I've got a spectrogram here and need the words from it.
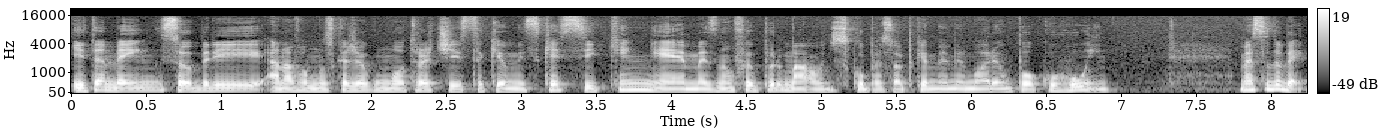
E também sobre a nova música de algum outro artista que eu me esqueci quem é, mas não foi por mal, desculpa, só porque a minha memória é um pouco ruim. Mas tudo bem.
